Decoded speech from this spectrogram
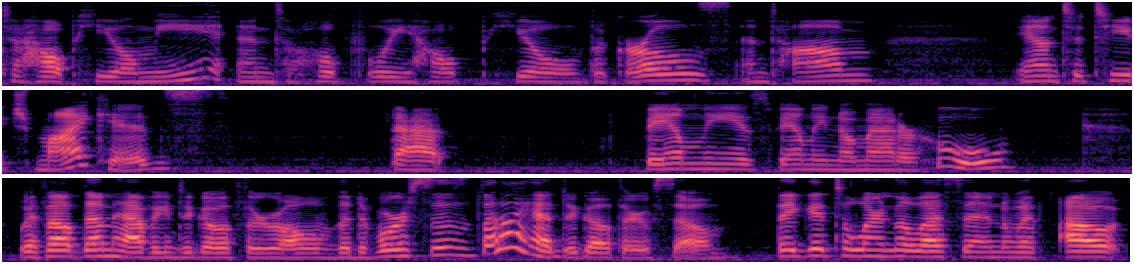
to help heal me and to hopefully help heal the girls and Tom and to teach my kids that family is family no matter who without them having to go through all of the divorces that I had to go through. So they get to learn the lesson without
